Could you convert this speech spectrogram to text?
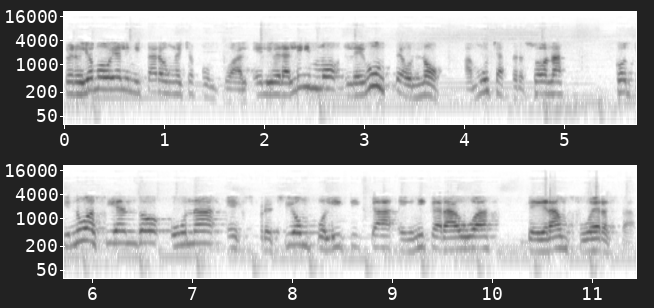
pero yo me voy a limitar a un hecho puntual. El liberalismo, le guste o no a muchas personas, continúa siendo una expresión política en Nicaragua de gran fuerza,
